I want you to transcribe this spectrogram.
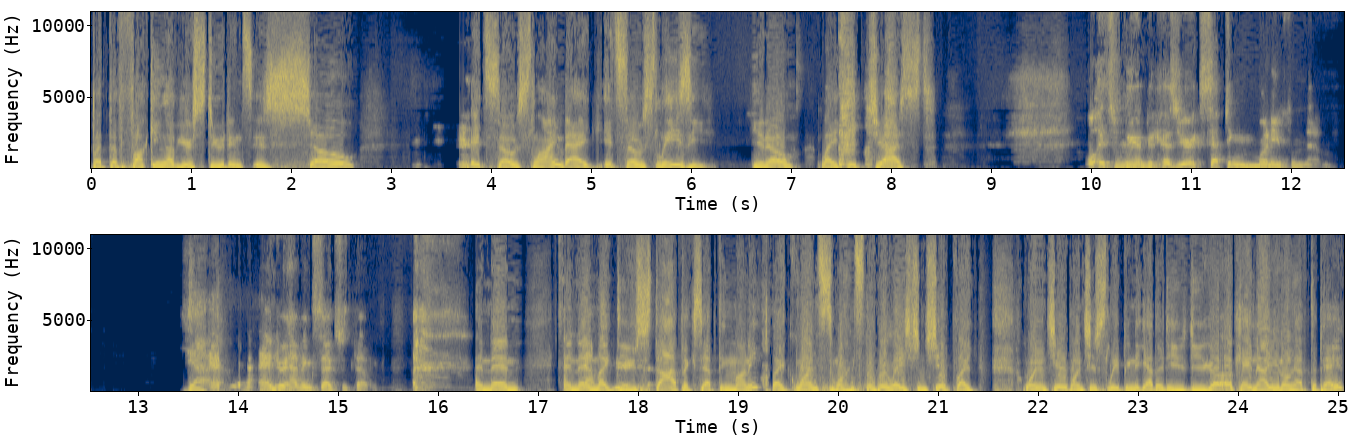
but the fucking of your students is so it's so slime bag it's so sleazy you know like it just Well, it's weird because you're accepting money from them, yeah and, and you're having sex with them. And then and then like do you stop accepting money like once once the relationship like once you're once you're sleeping together do you do you go okay now you don't have to pay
